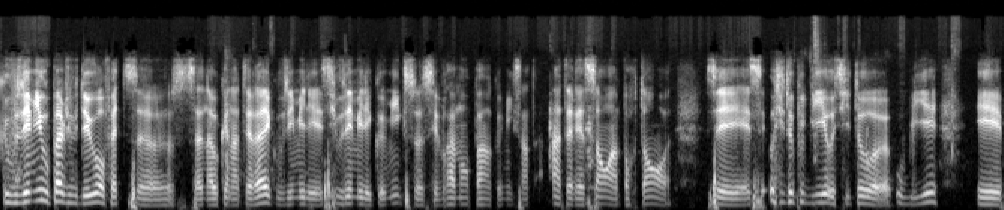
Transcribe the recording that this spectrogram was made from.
que vous aimiez ou pas le jeu vidéo, en fait, ça n'a aucun intérêt. Que vous aimez les, si vous aimez les comics, c'est vraiment pas un comics intéressant, important. C'est aussitôt publié, aussitôt euh, oublié, et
